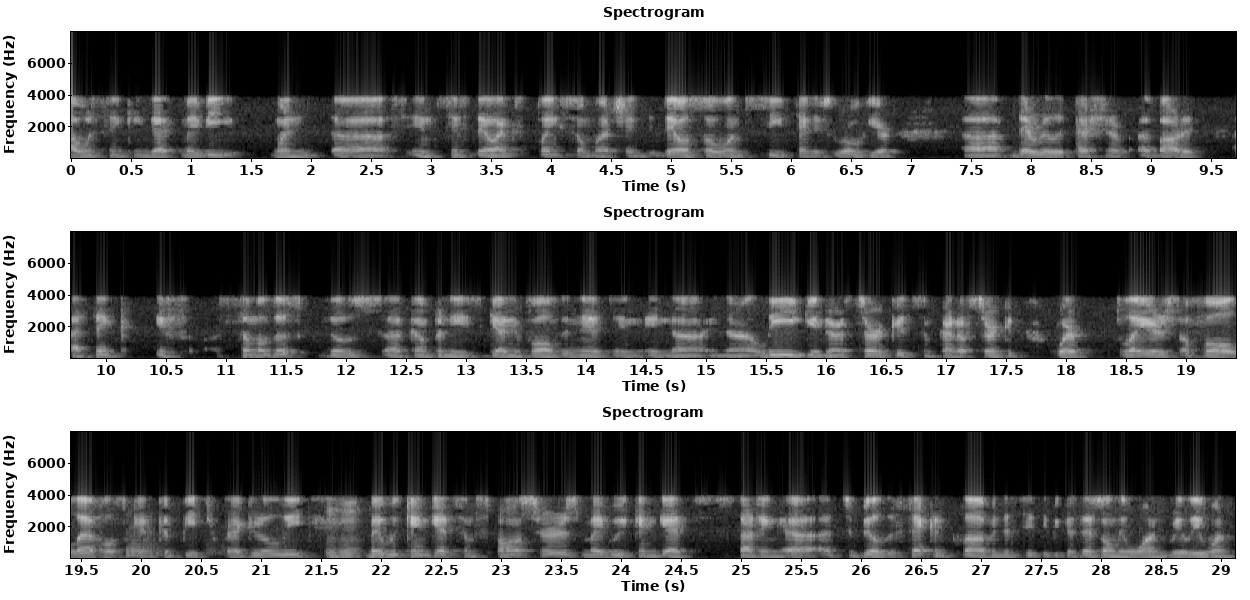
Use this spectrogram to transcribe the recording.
I was thinking that maybe when uh, in, since they like playing so much and they also want to see tennis grow here, uh, they're really passionate about it. I think if some of those those uh, companies get involved in it in in uh, in a league in a circuit, some kind of circuit where players of all levels can compete regularly. Mm-hmm. Maybe we can get some sponsors. Maybe we can get starting uh, to build a second club in the city because there's only one really one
